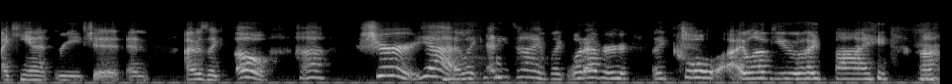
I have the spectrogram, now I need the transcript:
I can't reach it and I was like, "Oh, huh, sure, yeah, like anytime, like whatever, like cool, I love you, like bye. Um,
